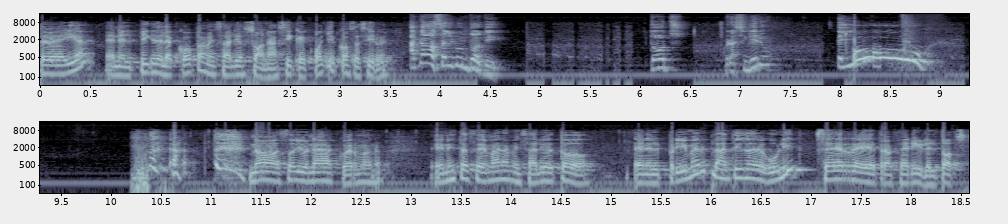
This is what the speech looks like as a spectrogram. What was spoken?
te veía, en el pic de la copa me salió zona, así que cualquier cosa sirve. Acá va a salir un Toti. Tots, brasilero. El- ¡Uh! No, soy un asco, hermano. En esta semana me salió de todo. En el primer plantilla de Gulit, CR transferible, el TOTS.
